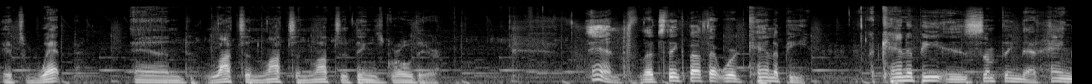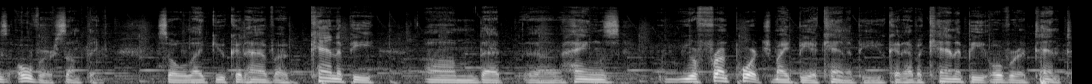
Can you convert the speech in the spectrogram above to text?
it's wet, and lots and lots and lots of things grow there. And let's think about that word canopy. A canopy is something that hangs over something. So, like you could have a canopy um, that uh, hangs your front porch might be a canopy. You could have a canopy over a tent.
